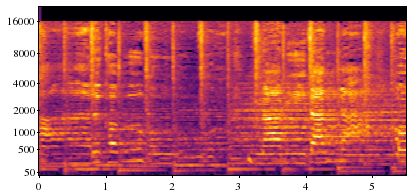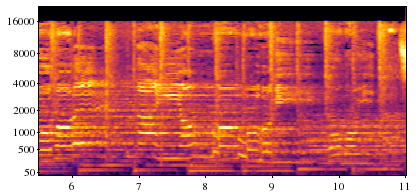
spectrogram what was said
歩こう涙がこぼれないように思い出す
